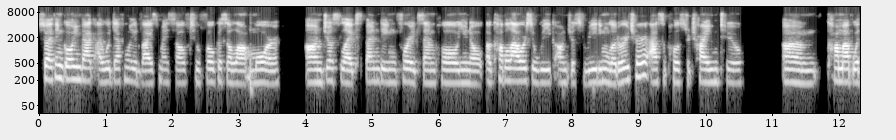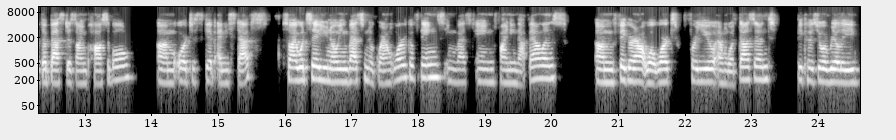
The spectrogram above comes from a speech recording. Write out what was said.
So I think going back, I would definitely advise myself to focus a lot more on just like spending, for example, you know, a couple hours a week on just reading literature as opposed to trying to um, come up with the best design possible um, or to skip any steps. So I would say, you know, invest in the groundwork of things, invest in finding that balance, um, figuring out what works for you and what doesn't, because you'll really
